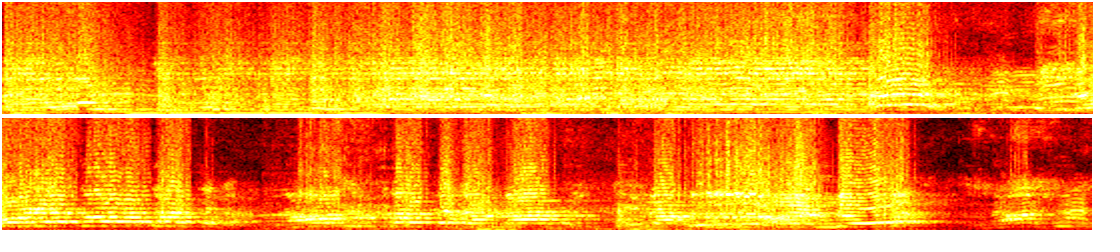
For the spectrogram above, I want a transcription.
काच एवढ्या जोरात नाचून जातं का? नाचून तुला- रांड नाचून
